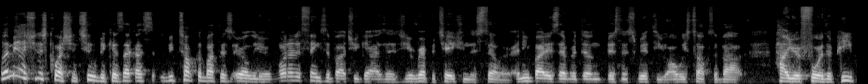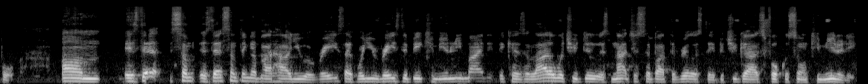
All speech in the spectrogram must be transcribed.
Let me ask you this question too, because like I said, we talked about this earlier. One of the things about you guys is your reputation is stellar. Anybody's ever done business with you always talks about how you're for the people. Um, is that some is that something about how you were raised? Like were you raised to be community minded because a lot of what you do is not just about the real estate but you guys focus on community.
